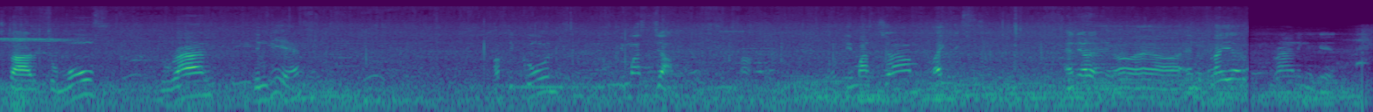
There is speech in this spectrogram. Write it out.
start to move, to run. In the end of the cone, he must jump. He must jump like this. And, uh, uh, and the player running again.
